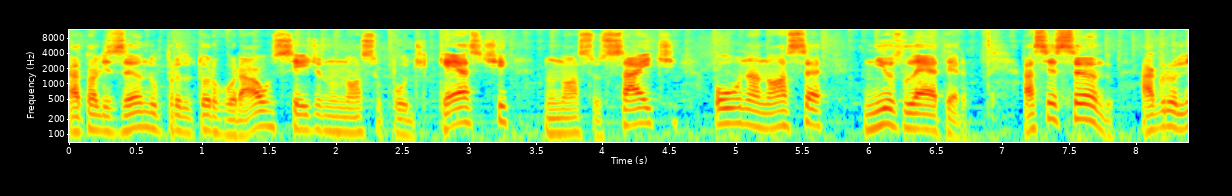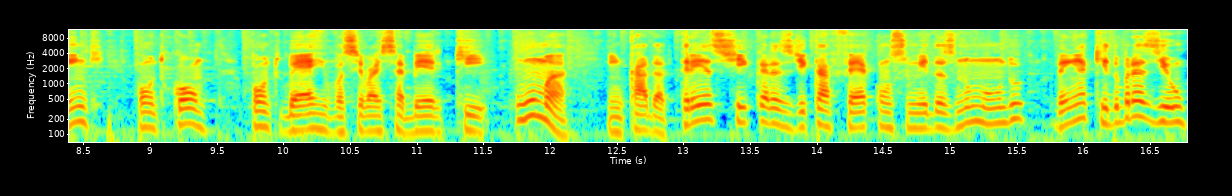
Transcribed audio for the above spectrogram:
atualizando o produtor rural, seja no nosso podcast, no nosso site ou na nossa newsletter. Acessando agrolink.com.br, você vai saber que uma em cada três xícaras de café consumidas no mundo vem aqui do Brasil.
